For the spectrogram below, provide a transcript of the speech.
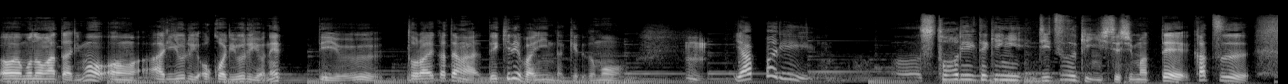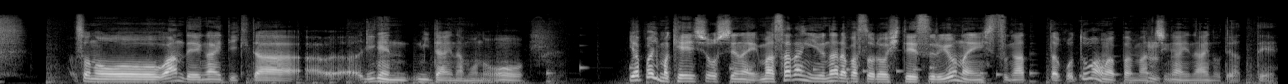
あ物語もああり得る、起こり得るよねっていう捉え方ができればいいんだけれども、うん。やっぱり、うんストーリー的に地続きにしてしまって、かつ、その、 one で描いてきたあ理念みたいなものを、やっぱりまあ継承してない。まあさらに言うならばそれを否定するような演出があったことはやっぱり間違いないのであって。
